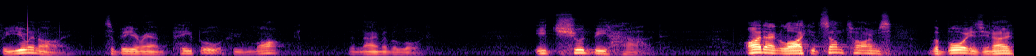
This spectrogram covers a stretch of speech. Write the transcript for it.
for you and I to be around people who mock the name of the Lord. It should be hard. I don't like it. Sometimes the boys, you know,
